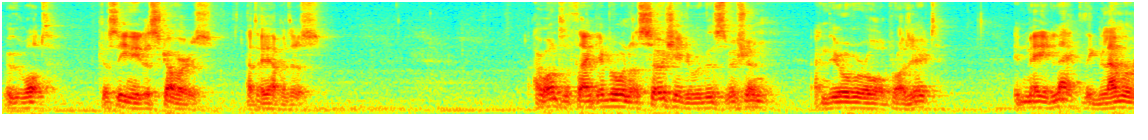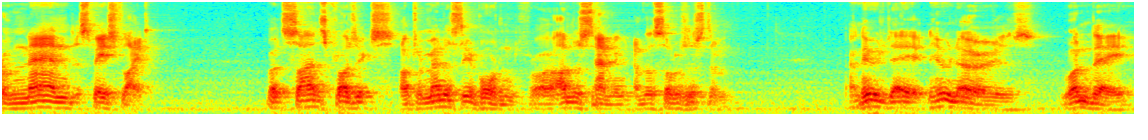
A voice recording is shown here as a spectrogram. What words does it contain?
with what Cassini discovers at Iapetus. I want to thank everyone associated with this mission and the overall project, It may lack the glamour of manned spaceflight, but science projects are tremendously important for our understanding of the solar system. And who, day, who knows, one day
